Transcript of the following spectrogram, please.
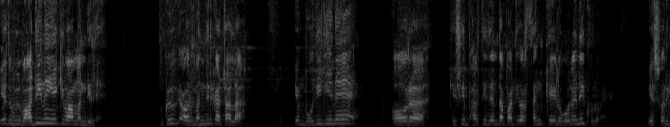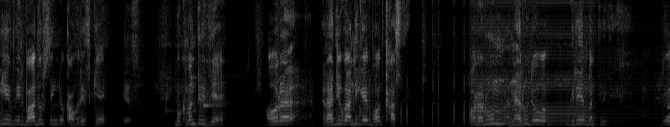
ये तो विवाद ही नहीं है कि वहाँ मंदिर है। तो क्योंकि और मंदिर का ताला ये मोदी जी ने और किसी भारतीय जनता पार्टी और संघ के लोगों ने नहीं खुलवाया ये स्वर्गीय वीर बहादुर सिंह जो कांग्रेस के मुख्यमंत्री थे और राजीव गांधी के बहुत खास थे और अरुण नेहरू जो गृह मंत्री थे, जो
